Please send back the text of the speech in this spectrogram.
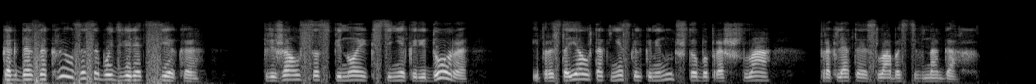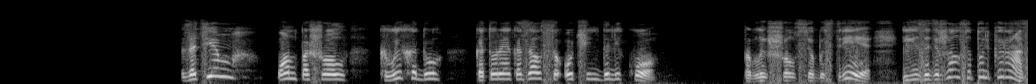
Когда закрыл за собой дверь отсека, прижался спиной к стене коридора и простоял так несколько минут, чтобы прошла проклятая слабость в ногах. Затем он пошел к выходу, который оказался очень далеко. Павлыш шел все быстрее и задержался только раз,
